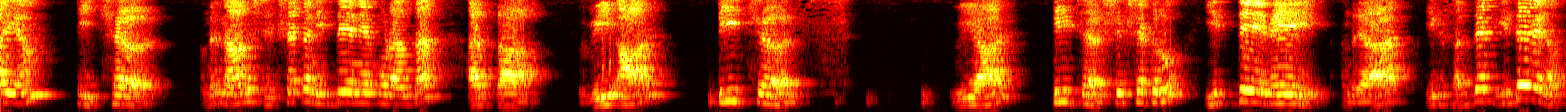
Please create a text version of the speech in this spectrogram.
ಐ ಆಮ್ ಟೀಚರ್ ಅಂದ್ರೆ ನಾನು ಶಿಕ್ಷಕನಿದ್ದೇನೆ ಕೂಡ ಅಂತ ಅರ್ಥ. We are teachers we are teacher ಶಿಕ್ಷಕರು ಇದ್ದೇವೆ. ಅಂದ್ರೆ ಈಗ ಸದ್ಯಕ್ಕೆ ಇದ್ದೇವೆ ನಾವು.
